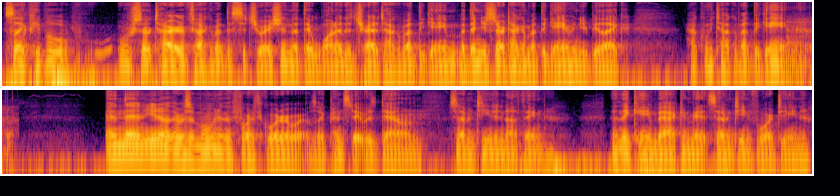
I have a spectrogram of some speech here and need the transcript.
it's like people were so tired of talking about the situation that they wanted to try to talk about the game. But then you start talking about the game, and you'd be like, "How can we talk about the game?" And then you know there was a moment in the fourth quarter where it was like Penn State was down 17 to nothing. Then they came back and made it 17-14.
